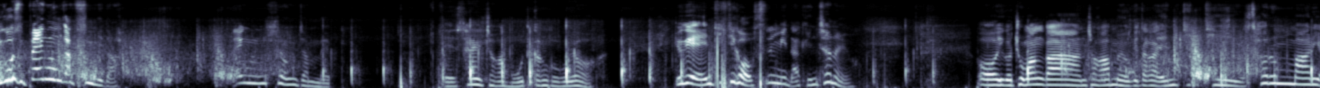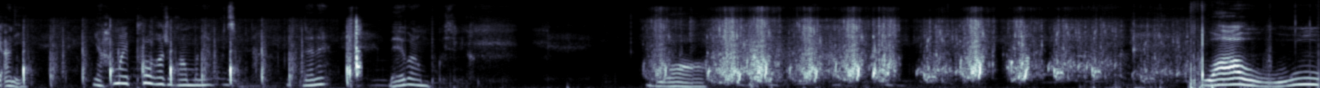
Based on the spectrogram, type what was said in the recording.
이곳은 백룸 같습니다. 백룸 수영장 맵. 네, 사실 제가 모드 깐 거고요. 여기 엔티티가 없습니다. 괜찮아요. 어 이거 조만간 제가 한번 여기다가 엔티티 서른 마리 아니 그냥 한 마리 풀어가지고 한번 해보겠습니다. 일단은 맵을 한번 보겠습니다. 와. 와우.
